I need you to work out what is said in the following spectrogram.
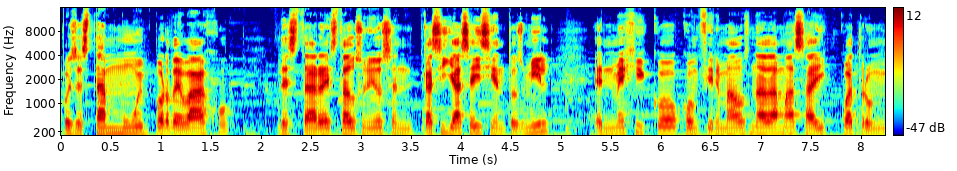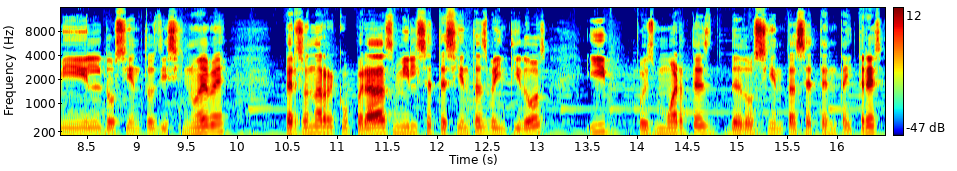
pues está muy por debajo de estar Estados Unidos en casi ya 600 mil. En México confirmados nada más hay 4.219. Personas recuperadas 1.722 y pues muertes de 273.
